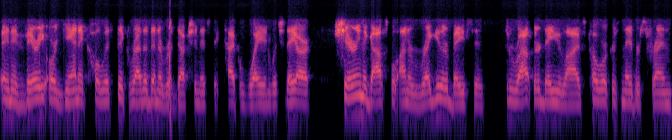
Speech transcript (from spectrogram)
in a very organic, holistic, rather than a reductionistic type of way in which they are sharing the gospel on a regular basis throughout their daily lives, coworkers, neighbors, friends,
